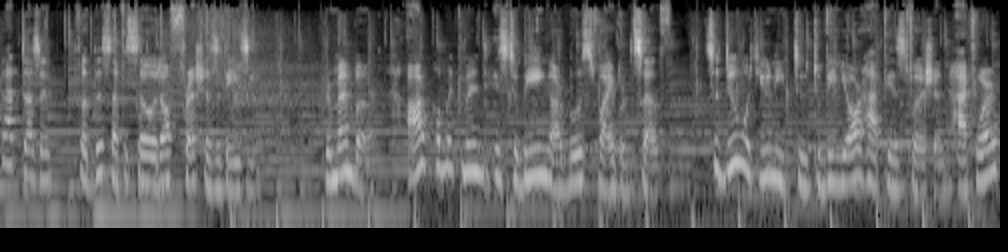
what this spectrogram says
That does it for this episode of Fresh as a Daisy. Remember, our commitment is to being our most vibrant self. So do what you need to to be your happiest version at work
